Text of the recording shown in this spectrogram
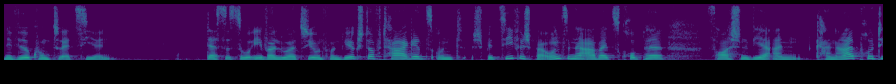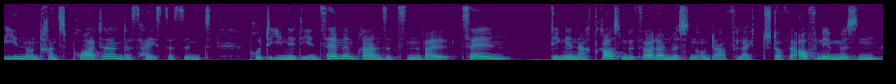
eine Wirkung zu erzielen. Das ist so Evaluation von Wirkstofftargets und spezifisch bei uns in der Arbeitsgruppe forschen wir an Kanalproteinen und Transportern. Das heißt, das sind Proteine, die in Zellmembran sitzen, weil Zellen Dinge nach draußen befördern müssen und da vielleicht Stoffe aufnehmen müssen.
